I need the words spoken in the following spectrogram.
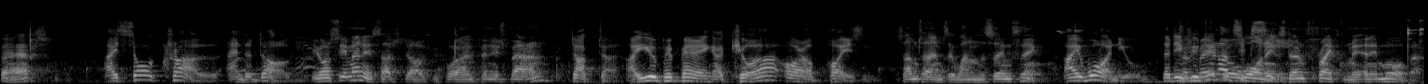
Perhaps. I saw Krull and a dog. You will see many such dogs before I'm finished, Baron. Doctor, are you preparing a cure or a poison? Sometimes they're one and the same thing. I warn you that if I'm you do not your succeed, warnings don't frighten me anymore, Baron.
